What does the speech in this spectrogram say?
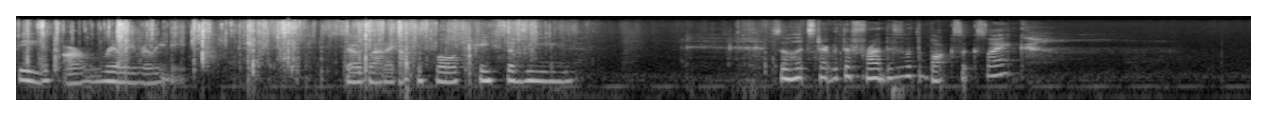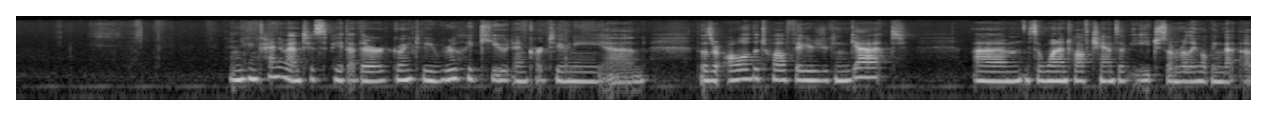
These are really, really neat. So glad I got the full case of these. So let's start with the front. This is what the box looks like. And you can kind of anticipate that they're going to be really cute and cartoony and those are all of the 12 figures you can get. Um, it's a 1 in 12 chance of each, so I'm really hoping that uh,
